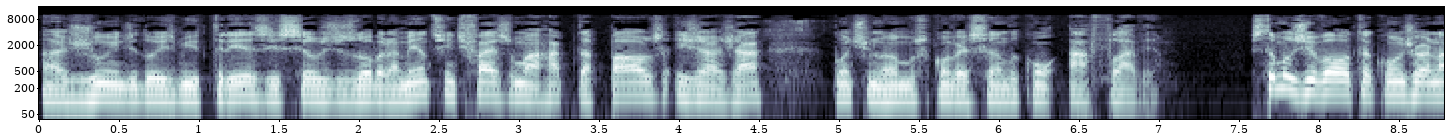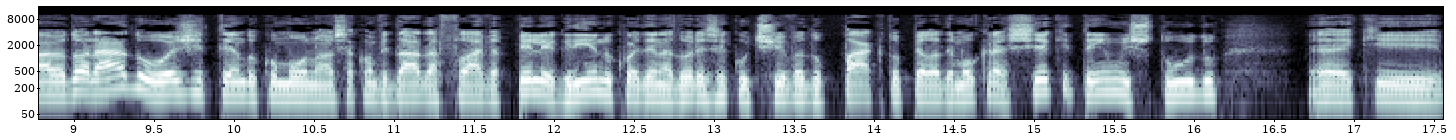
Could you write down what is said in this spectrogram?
a junho de 2013 e seus desdobramentos. A gente faz uma rápida pausa e já já continuamos conversando com a Flávia. Estamos de volta com o Jornal Eldorado, hoje tendo como nossa convidada a Flávia Pellegrino, coordenadora executiva do Pacto pela Democracia, que tem um estudo é, que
